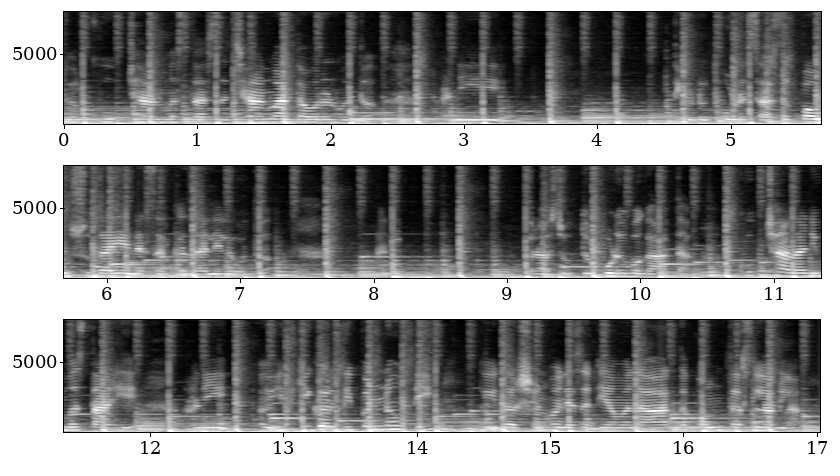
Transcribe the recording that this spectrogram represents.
तर खूप छान मस्त असं छान वातावरण होतं. आणि तिकडं थोडंसं असं पाऊससुद्धा येण्यासारखं झालेलं होतं. आणि तर असं तर पुढं बघा आता. खूप छान आणि मस्त आहे. आणि इतकी गर्दी पण नव्हती. दर्शन होण्यासाठी आम्हाला अर्धा पाऊण तास लागला.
